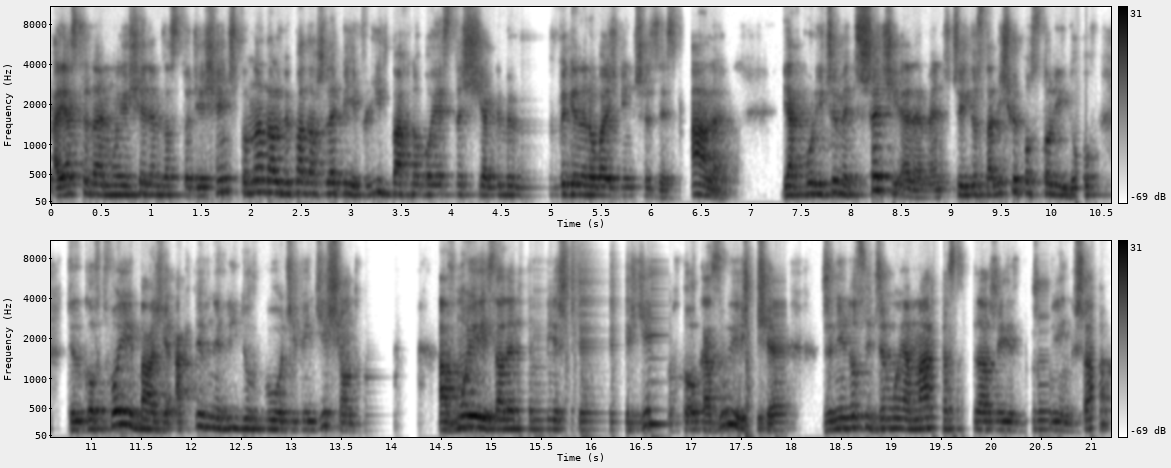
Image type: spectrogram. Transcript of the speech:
a ja sprzedałem moje 7 za 110, to nadal wypadasz lepiej w liczbach, no bo jesteś jak gdyby wygenerowałeś większy zysk. Ale jak policzymy trzeci element, czyli dostaliśmy po 100 lidów, tylko w Twojej bazie aktywnych lidów było 90, a w mojej zaledwie 60, to okazuje się, że nie dosyć, że moja marka sprzedaży jest dużo większa,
